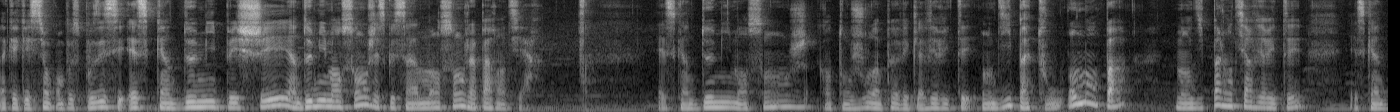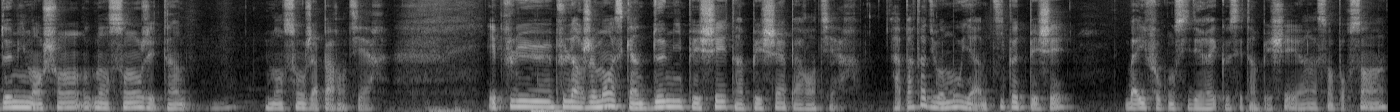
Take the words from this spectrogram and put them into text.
Donc, la question qu'on peut se poser, c'est est-ce qu'un demi-péché, un demi-mensonge, est-ce que c'est un mensonge à part entière? Est-ce qu'un demi-mensonge, quand on joue un peu avec la vérité, on dit pas tout, on ment pas, mais on dit pas l'entière vérité? Est-ce qu'un demi-mensonge est un mensonge à part entière? Et plus, largement, est-ce qu'un demi-péché est un péché à part entière? À partir du moment où il y a un petit peu de péché, bah, il faut considérer que c'est un péché hein, à 100%. Hein.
